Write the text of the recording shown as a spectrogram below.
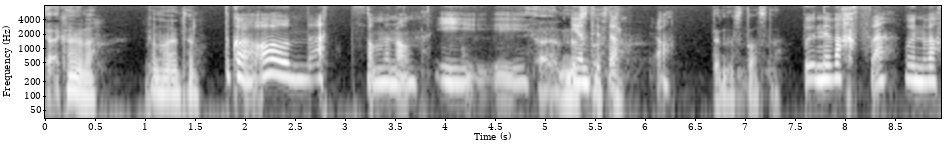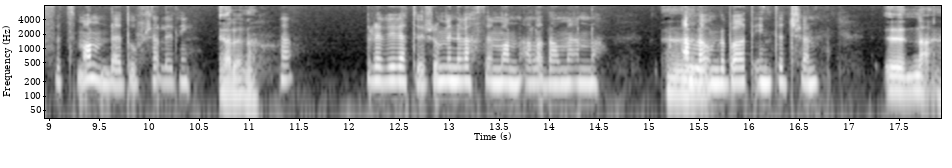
Ja, jeg kan jo det. Kan ha en til. Du kan jo ha ett samme navn i, i Ja, I en tittel, ja. Det er null stress, det. universet og universets mann. Det er to forskjellige ting. Ja, det er det. For det, vi vet jo ikke om universet er mann eller dame ennå. Uh, Eller om det bare er et intet skjønn. Uh, nei.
